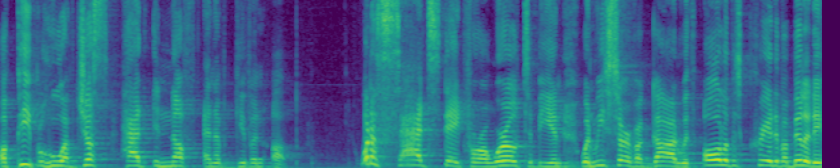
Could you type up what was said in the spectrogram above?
of people who have just had enough and have given up. What a sad state for our world to be in when we serve a God with all of his creative ability,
